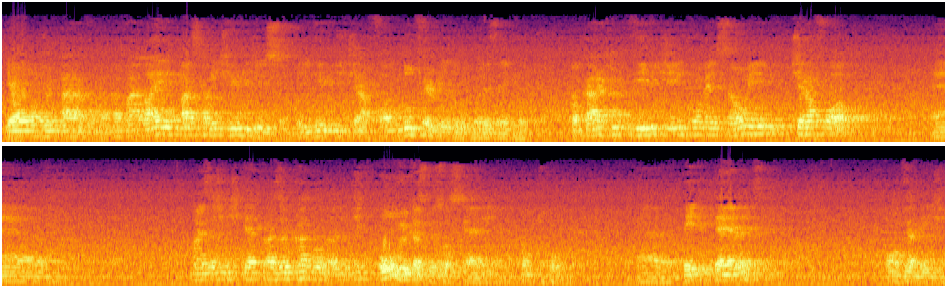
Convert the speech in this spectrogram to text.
que é onde o cara vai lá e basicamente vive disso. Ele vive de tirar foto do Fermino, por exemplo. É o cara que vive de ir em convenção e tirar foto. É, mas a gente quer trazer o cara, a gente ouve o que as pessoas querem. Então, tipo, é, obviamente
